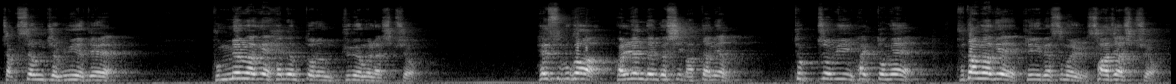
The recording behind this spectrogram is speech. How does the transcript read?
작성 경위에 대해 분명하게 해명 또는 규명을 하십시오. 해수부가 관련된 것이 맞다면 특조위 활동에 부당하게 개입했음을 사죄하십시오.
